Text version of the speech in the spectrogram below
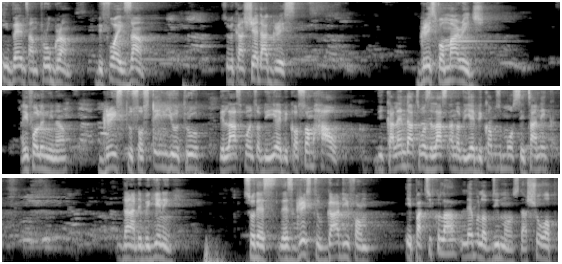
events and programs before exam, so we can share that grace. Grace for marriage. Are you following me now? Grace to sustain you through the last points of the year because somehow the calendar towards the last end of the year becomes more satanic than at the beginning. So there's, there's grace to guard you from a particular level of demons that show up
